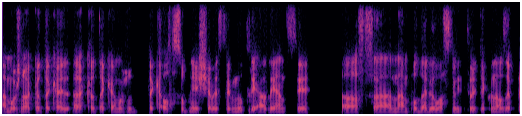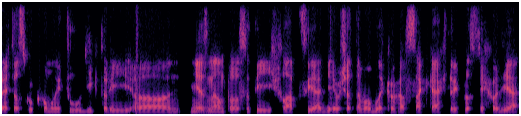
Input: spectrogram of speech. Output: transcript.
A možno ako taká, ako taká, možno taká osobnejšia vec, tak vnútri aliancie sa nám podarilo vlastne vytvoriť takú naozaj priateľskú komunitu ľudí, ktorí uh, nie sme len proste tí chlapci a dievčatá v oblekoch a v sakách, ktorí proste chodia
